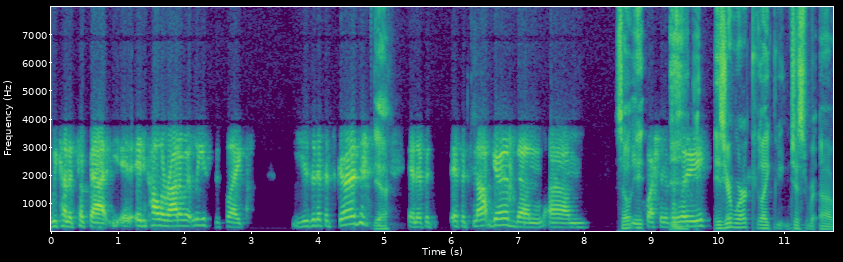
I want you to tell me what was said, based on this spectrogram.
we kind of took that in Colorado, at least. It's like use it if it's good. Yeah. and if it's if it's not good, then um, so it, question the validity. Is your work like just uh,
